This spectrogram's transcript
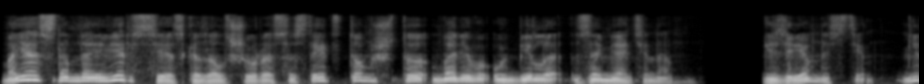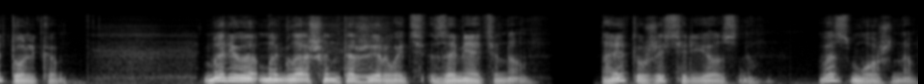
«Моя основная версия, — сказал Шура, — состоит в том, что Марьева убила Замятина. Из ревности? Не только. Марьева могла шантажировать Замятину, а это уже серьезно. Возможно.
